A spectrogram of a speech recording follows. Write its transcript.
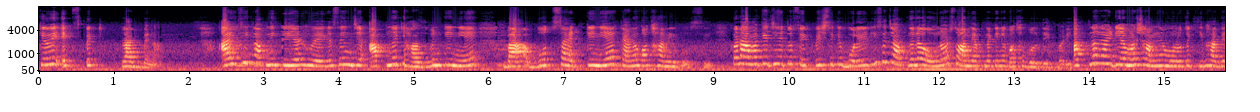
কেউই এক্সপেক্ট রাখবে না। আই থিঙ্ক আপনি ক্লিয়ার হয়ে গেছেন যে আপনাকে হাজব্যান্ডকে নিয়ে বা বোথ সাইডকে নিয়ে কেন কথা আমি বলছি। কারণ আমাকে যেহেতু ফেক পেজ থেকে বলে দিয়েছে যে আপনারা ওনার তো আমি আপনাকে নিয়ে কথা বলতেই পারি। আপনার আইডিয়া আমার সামনে মূলত কীভাবে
